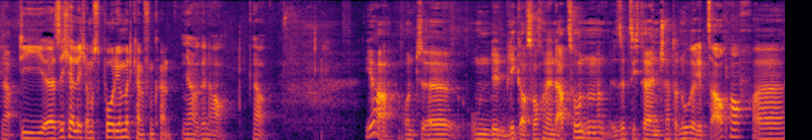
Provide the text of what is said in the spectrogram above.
Ja. die äh, sicherlich ums Podium mitkämpfen können. Ja, genau. Ja. Ja, und äh, um den Blick aufs Wochenende abzurunden, 73 in Chattanooga gibt's auch noch. Äh,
